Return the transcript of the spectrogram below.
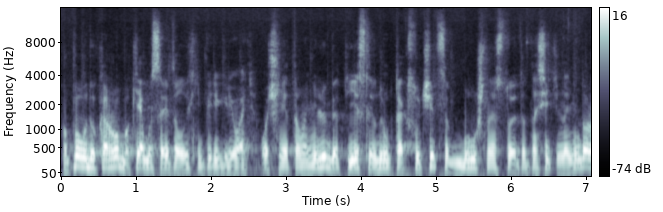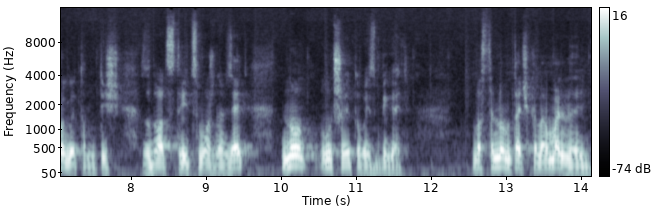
по поводу коробок я бы советовал их не перегревать. Очень этого не любят. Если вдруг так случится, бушная стоит относительно недорого, там тысяч за 20-30 можно взять. Но лучше этого избегать. В остальном тачка нормальная,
